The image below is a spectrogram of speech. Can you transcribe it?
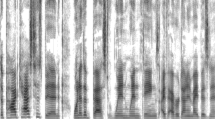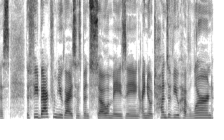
The podcast has been one of the best win win things I've ever done in my business. The feedback from you guys has been so amazing. I know tons of you have learned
